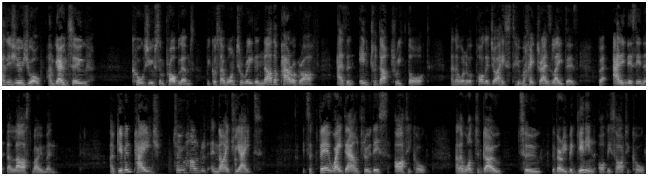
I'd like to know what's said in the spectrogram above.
as is usual, I'm going to cause you some problems because I want to read another paragraph as an introductory thought. And I want to apologize to my translators for adding this in at the last moment. I've given page 298. It's a fair way down through this article, and I want to go to the very beginning of this article.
